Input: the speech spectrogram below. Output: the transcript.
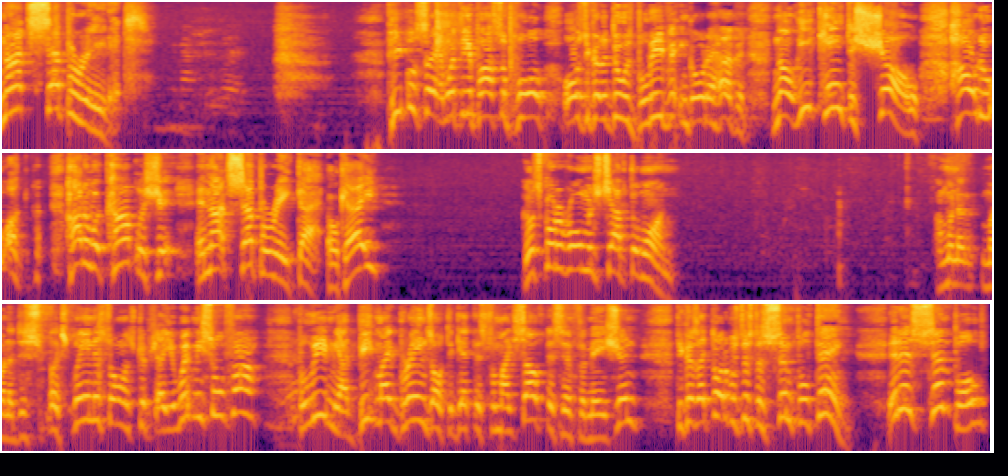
not separate it. People say, I went to the apostle Paul, all you're going to do is believe it and go to heaven. No, he came to show how to, uh, how to accomplish it and not separate that, okay? Let's go to Romans chapter 1. I'm gonna, I'm gonna just explain this all in scripture. Are you with me so far? Believe me, I beat my brains out to get this for myself, this information, because I thought it was just a simple thing. It is simple,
